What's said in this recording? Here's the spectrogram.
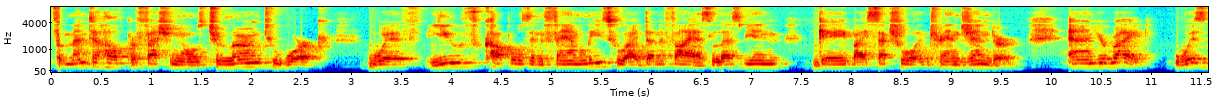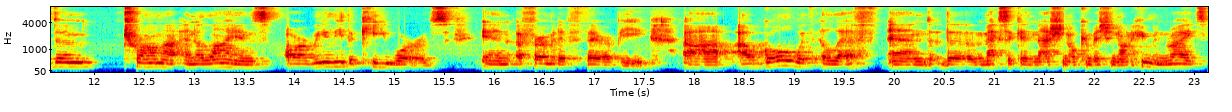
for mental health professionals to learn to work with youth, couples, and families who identify as lesbian, gay, bisexual, and transgender. And you're right, wisdom, trauma, and alliance are really the key words in affirmative therapy. Uh, our goal with ILEF and the Mexican National Commission on Human Rights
